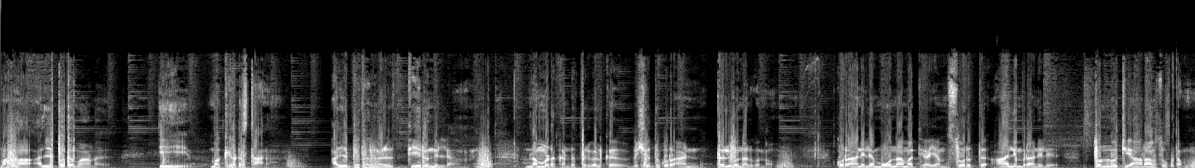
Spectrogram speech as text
മഹാ അത്ഭുതമാണ് ഈ മക്കയുടെ സ്ഥാനം. അത്ഭുതങ്ങൾ തീരുന്നില്ല. നമ്മുടെ കണ്ടെത്തലുകൾക്ക് വിശുദ്ധ ഖുർആൻ തെളിവ് നൽകുന്നു. ഖുർആനിലെ മൂന്നാം അധ്യായം സൂറത്ത് ആലിമ്രാനിലെ തൊണ്ണൂറ്റി ആറാം സൂക്തം.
